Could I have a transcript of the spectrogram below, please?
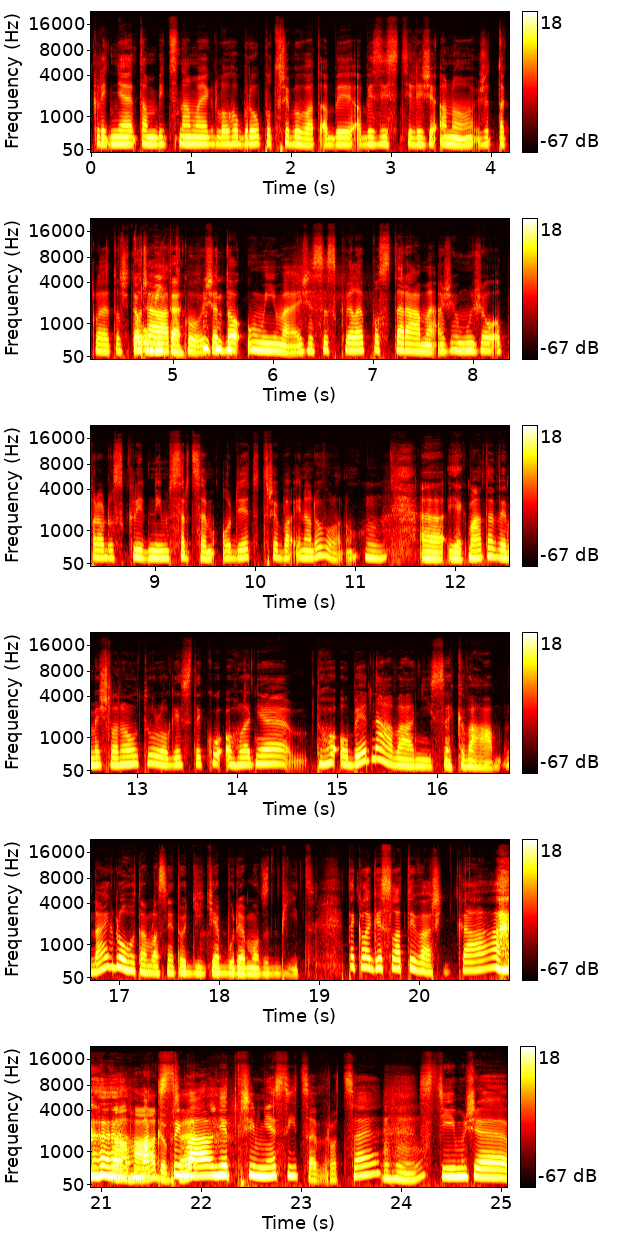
klidně tam být s námi, jak dlouho budou potřebovat, aby, aby zjistili, že ano, že takhle je to že v pořádku, to že to umíme, že se skvěle postaráme a že můžou opravdu s klidným srdcem odjet třeba i na dovolenou. Hmm. Jak máte vymyšlenou tu logistiku ohledně toho objednávání se k vám? Na jak dlouho tam vlastně to dítě bude moct být? Tak legislativa říká Aha, maximálně dobře. tři měsíce v roce, uh-huh. s tím, že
